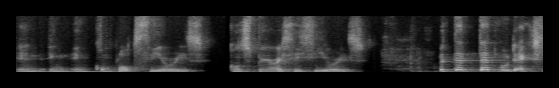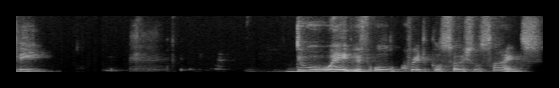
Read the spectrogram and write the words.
in, in, in complot theories, conspiracy theories. But that, that would actually do away with all critical social science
